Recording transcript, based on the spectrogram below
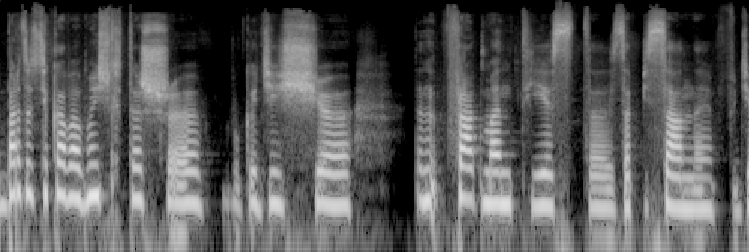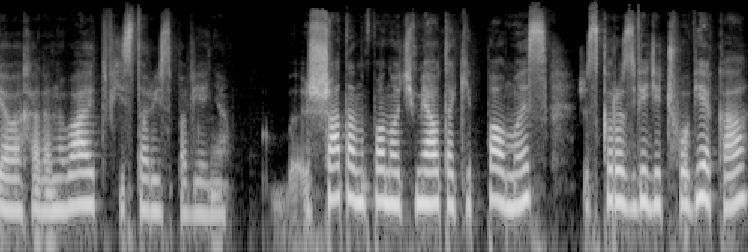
Bardzo ciekawa myśl też gdzieś ten fragment jest zapisany w dziełach Ellen White w historii zbawienia szatan ponoć miał taki pomysł, że skoro zwiedzie człowieka,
